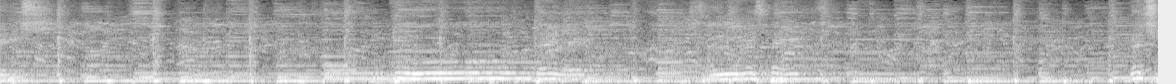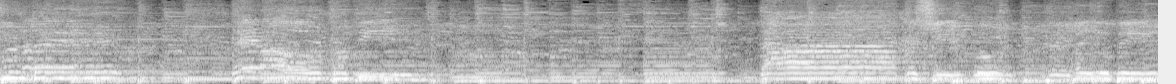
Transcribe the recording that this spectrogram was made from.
aici Muntele Să-l respect. Căci munte Te va ocroti. Dacă și tu Mă iubi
